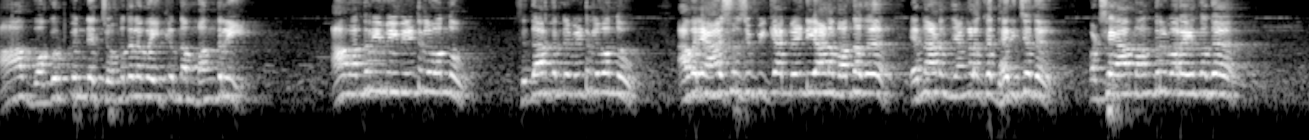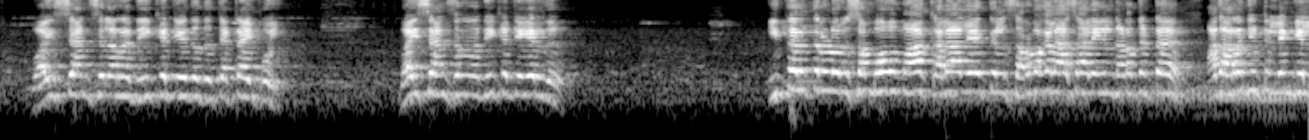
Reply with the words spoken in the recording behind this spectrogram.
ആ വകുപ്പിന്റെ ചുമതല വഹിക്കുന്ന മന്ത്രി ആ മന്ത്രിയും ഈ വീട്ടിൽ വന്നു സിദ്ധാർത്ഥന്റെ വീട്ടിൽ വന്നു. അവരെ ആശ്വസിപ്പിക്കാൻ വേണ്ടിയാണ് വന്നത് എന്നാണ് ഞങ്ങളൊക്കെ ധരിച്ചത്. പക്ഷെ ആ മന്ത്രി പറയുന്നത് വൈസ് ചാൻസലറെ നീക്കം ചെയ്തത് തെറ്റായിപ്പോയി. വൈസ് ചാൻസലറെ നീക്കം ചെയ്യരുത്. ഇത്തരത്തിലുള്ള ഒരു സംഭവം ആ കലാലയത്തിൽ സർവകലാശാലയിൽ നടന്നിട്ട് അത് അറിഞ്ഞിട്ടില്ലെങ്കിൽ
